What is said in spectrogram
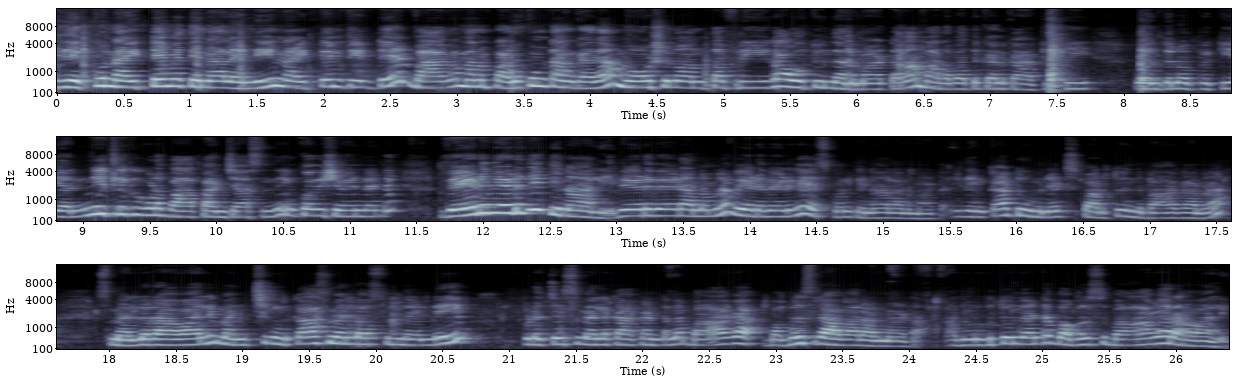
ఇది ఎక్కువ నైట్ టైమే తినాలండి. నైట్ టైం తింటే బాగా మనం పడుకుంటాం కదా మోషన్ అంతా ఫ్రీగా అవుతుంది అనమాట మలబద్ధకానికి వాటికి గొంతు నొప్పికి అన్నిటికి కూడా బాగా పనిచేస్తుంది. ఇంకో విషయం ఏంటంటే వేడి వేడిది తినాలి. వేడి వేడి అన్నంలో వేడి వేడిగా వేసుకొని తినాలన్నమాట. ఇది ఇంకా టూ మినిట్స్ పడుతుంది బాగాన. స్మెల్ రావాలి. మంచి ఇంకా స్మెల్ వస్తుందండి. ఇప్పుడు వచ్చిన స్మెల్ కాకుండా బాగా బబుల్స్ రావాలన్నమాట. అది ఉడుకుతుందంటే బబుల్స్ బాగా రావాలి.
